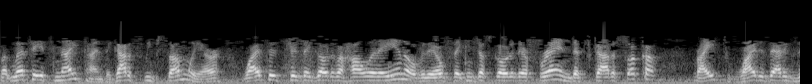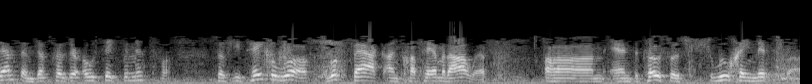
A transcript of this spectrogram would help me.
But let's say it's nighttime. They got to sleep somewhere. Why should they go to the Holiday Inn over there if they can just go to their friend that's got a sukkah? Right? Why does that exempt them? Just because they're osek for mitzvah. So if you take a look, look back on Chafam Aleph, um, and the Tosfos Shluchei Mitzvah,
